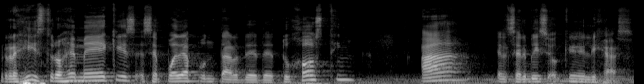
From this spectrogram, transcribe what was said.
registros MX se puede apuntar desde tu hosting a el servicio que elijas.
